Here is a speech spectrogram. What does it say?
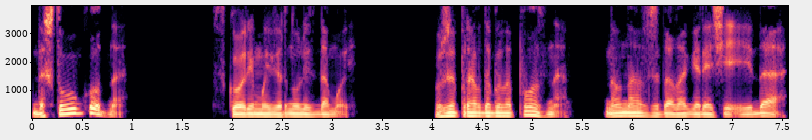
Да что угодно. Вскоре мы вернулись домой. Уже, правда, было поздно, но нас ждала горячая еда,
